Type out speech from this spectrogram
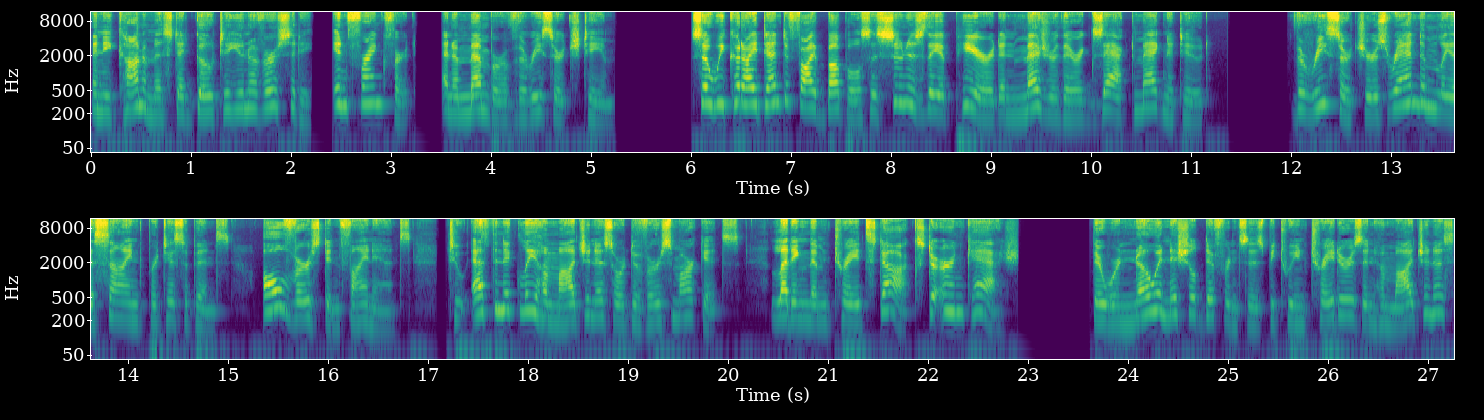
an economist at Goethe University in Frankfurt and a member of the research team. So we could identify bubbles as soon as they appeared and measure their exact magnitude. The researchers randomly assigned participants, all versed in finance, to ethnically homogeneous or diverse markets, letting them trade stocks to earn cash. There were no initial differences between traders in homogeneous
